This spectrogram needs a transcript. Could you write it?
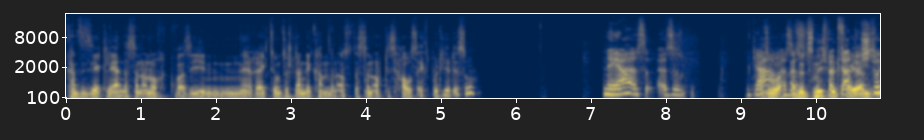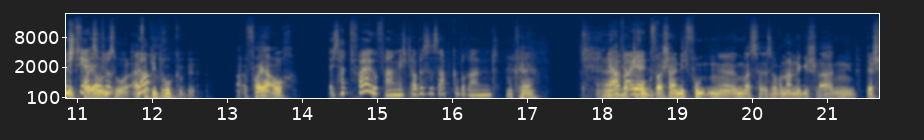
kann sie sich erklären, dass dann auch noch quasi eine Reaktion zustande kam, dann aus, dass dann auch das Haus explodiert ist so? Naja, es, also. Ja, also, also, jetzt nicht mit Feuer, dadurch durch mit die Feuer und so. Einfach Doch. die Druck. Feuer auch. Es hat Feuer gefangen. Ich glaube, es ist abgebrannt. Okay. Ja, Ja, der war ja- Druck wahrscheinlich Funken, äh, irgendwas ist aufeinander geschlagen. Der, der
